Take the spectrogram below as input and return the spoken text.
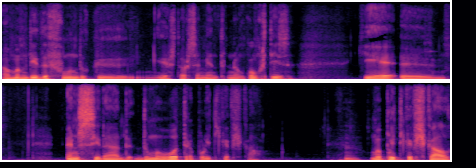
há uma medida de fundo que este orçamento não concretiza, que é a necessidade de uma outra política fiscal. Uma política fiscal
